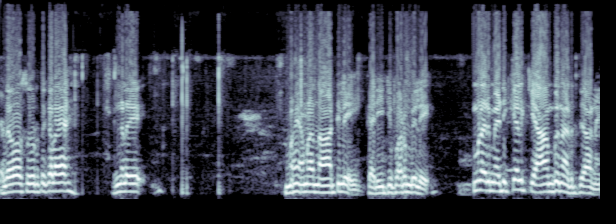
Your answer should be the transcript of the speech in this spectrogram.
ഹലോ സുഹൃത്തുക്കളെ നിങ്ങൾ നമ്മുടെ നാട്ടിലെ കരീറ്റിപ്പറമ്പിൽ നമ്മളൊരു മെഡിക്കൽ ക്യാമ്പ് നടത്തുകയാണ്.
